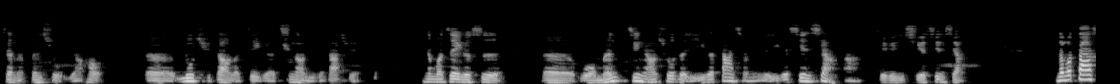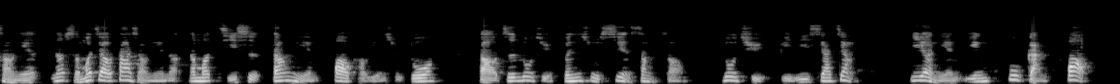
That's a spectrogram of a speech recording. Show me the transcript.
这样的分数，然后呃录取到了这个青岛理工大学，那么这个是呃我们经常说的一个大小年的一个现象啊，这个一些现象。那么大小年，那什么叫大小年呢？那么即是当年报考人数多，导致录取分数线上调，录取比例下降。一二年因不敢报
